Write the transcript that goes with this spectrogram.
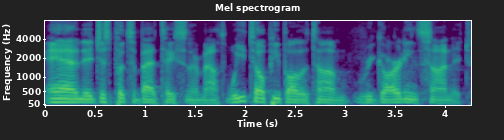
and it just puts a bad taste in their mouth. We tell people all the time regarding signage,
